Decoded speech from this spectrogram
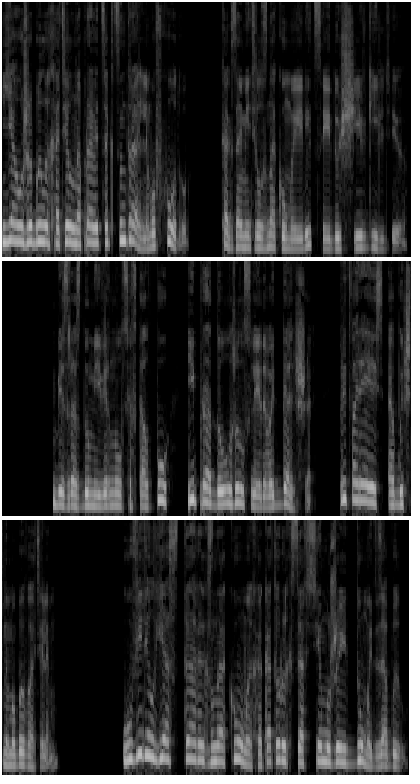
я уже было хотел направиться к центральному входу, как заметил знакомые лица, идущие в гильдию. Без раздумий вернулся в толпу и продолжил следовать дальше, притворяясь обычным обывателем. Увидел я старых знакомых, о которых совсем уже и думать забыл.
